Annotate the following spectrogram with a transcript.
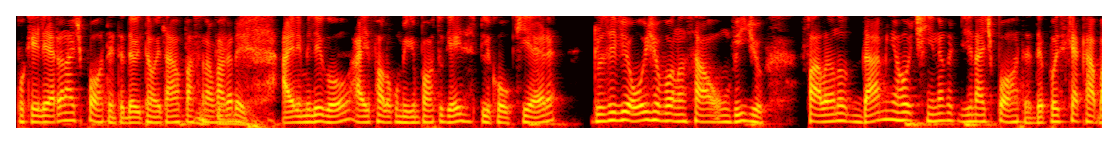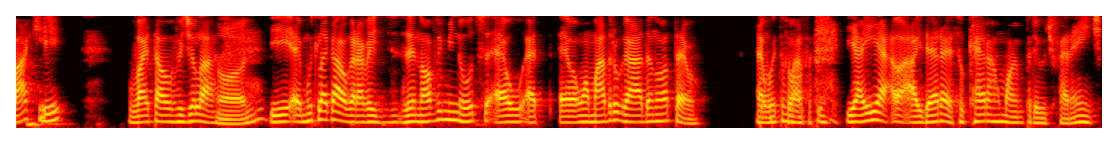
porque ele era night porta, entendeu? Então ele tava passando a vaga Entendi. dele. Aí ele me ligou, aí falou comigo em português, explicou o que era. Inclusive hoje eu vou lançar um vídeo falando da minha rotina de night porter. Depois que acabar aqui, vai estar o vídeo lá. Olha, E é muito legal, eu gravei 19 minutos, é, é, é uma madrugada no hotel. É muito top. massa. E aí a, a ideia era essa, eu quero arrumar um emprego diferente,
